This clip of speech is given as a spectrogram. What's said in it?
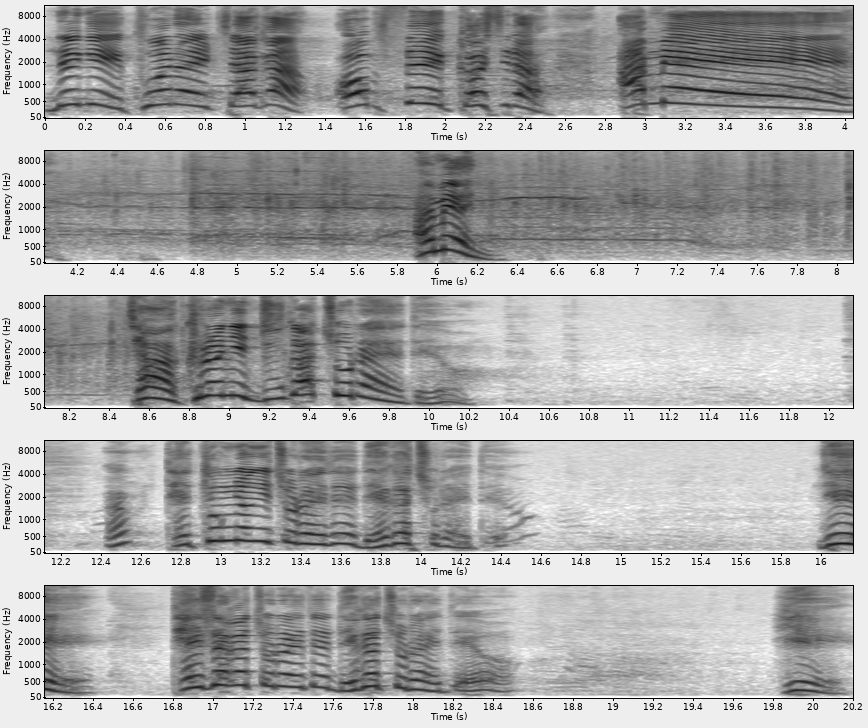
능히 구원할 자가 없을 것이라. 아멘. 아멘. 자 그러니 누가 쫄아야 돼요? 어? 대통령이 쫄아야 돼요? 내가 쫄아야 돼요? 예. 대사가 쫄아야 돼요? 내가 쫄아야 돼요? 예.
